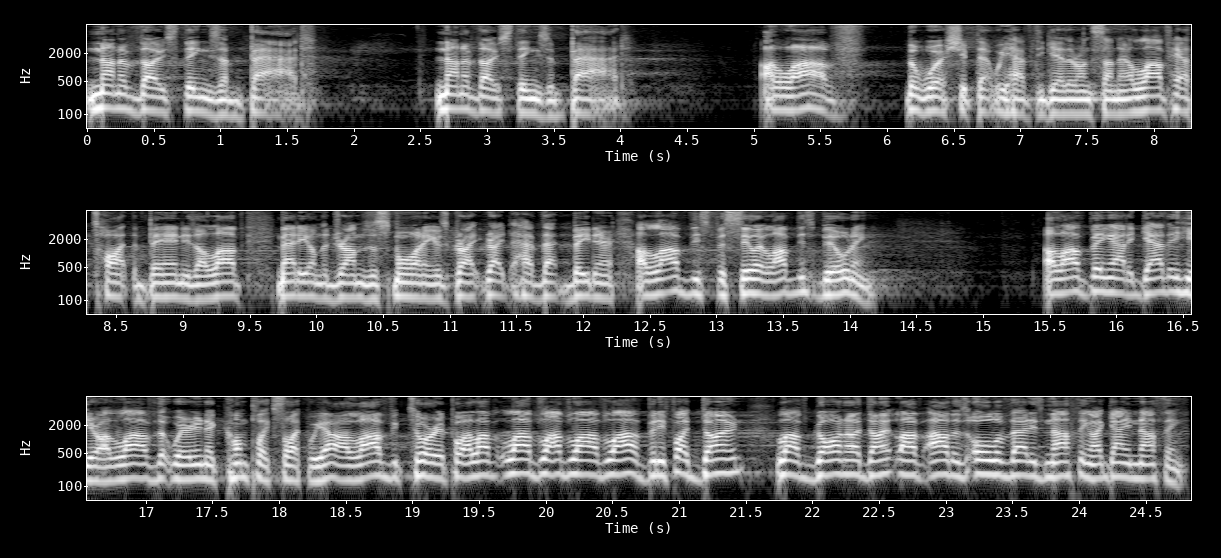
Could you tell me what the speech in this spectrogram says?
None of those things are bad. None of those things are bad. I love the worship that we have together on Sunday. I love how tight the band is. I love Maddie on the drums this morning. It was great, great to have that beat in. I love this facility. I love this building. I love being able to gather here. I love that we're in a complex like we are. I love Victoria Point. I love, love, love, love, love. But if I don't love God and I don't love others, all of that is nothing. I gain nothing.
